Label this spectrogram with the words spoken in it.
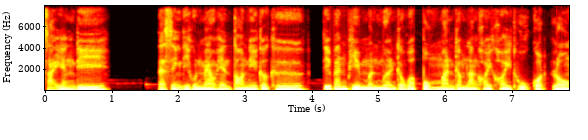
ใสอย่างดี แต่สิ่งที่คุณแมวเห็นตอนนี้ก็คือ ที่แป้นพิมพ์มันเหมือนกับว่าปุ่มมันกำลังค่อยๆ ถูกกดลง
